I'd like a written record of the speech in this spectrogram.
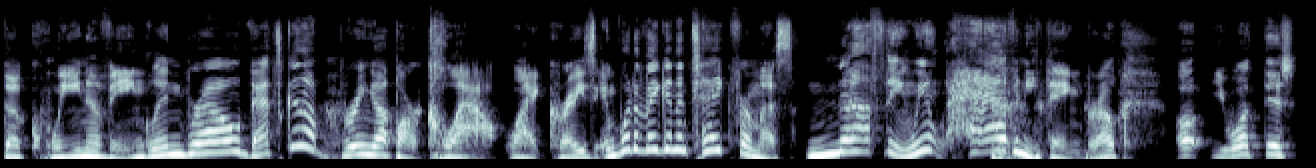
the Queen of England, bro? That's gonna bring up our clout like crazy. And what are they gonna take from us? Nothing. We don't have anything, bro. Oh, you want this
